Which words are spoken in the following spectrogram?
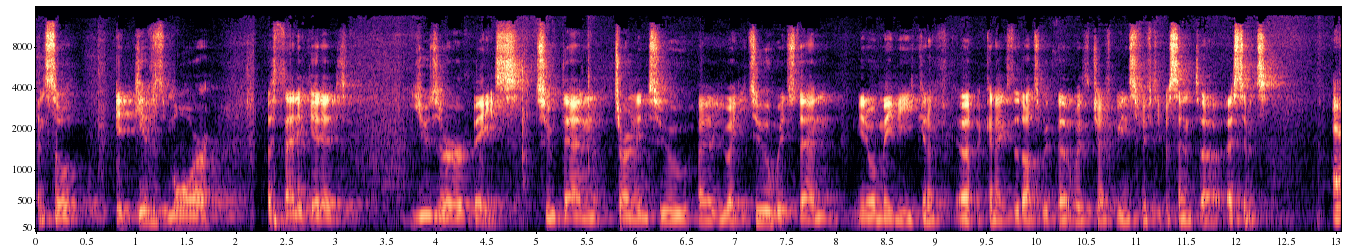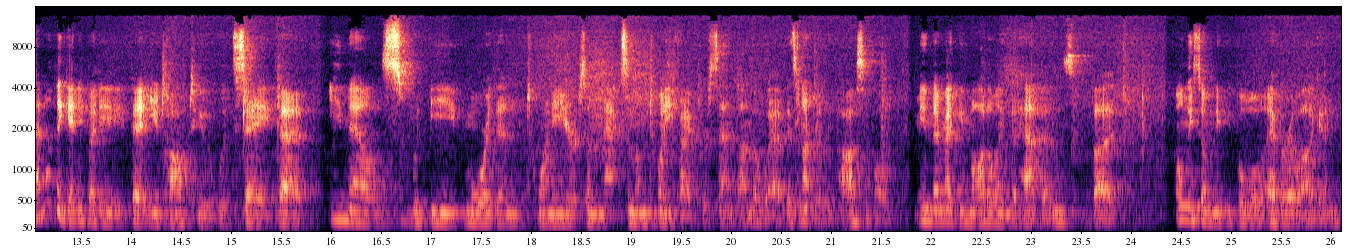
And so it gives more authenticated user base to then turn into a UID2, which then you know maybe kind of uh, connects the dots with the, with Jeff Green's 50% uh, estimates. And I don't think anybody that you talk to would say that emails would be more than 20 or some maximum 25% on the web. It's not really possible. I mean, there might be modeling that happens, but only so many people will ever log in.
